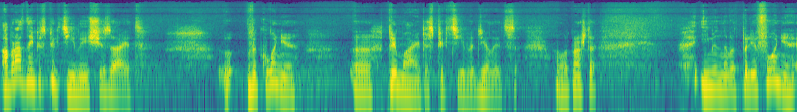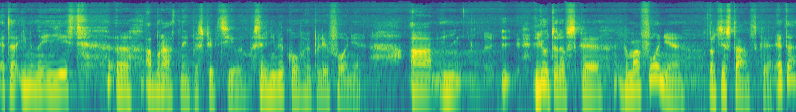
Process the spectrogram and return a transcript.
образная перспектива исчезает. В иконе э, прямая перспектива делается. Вот, потому что именно вот полифония – это именно и есть э, обратные перспективы, средневековая полифония. А лютеровская гомофония, протестантская, это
